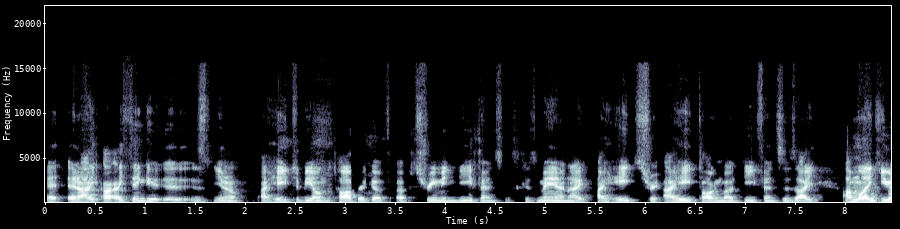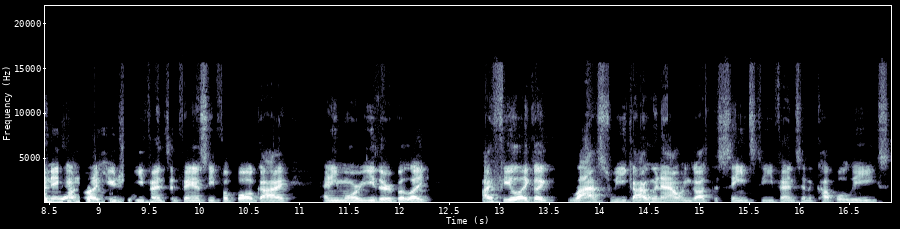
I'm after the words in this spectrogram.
And, and I, I think it is, you know, I hate to be on the topic of, of streaming defenses because man, I, I hate stre- I hate talking about defenses. I I'm like you, Nate. I'm not a huge defense and fantasy football guy anymore either. But like, I feel like like last week I went out and got the Saints defense in a couple leagues.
